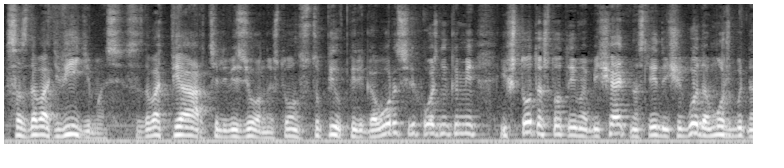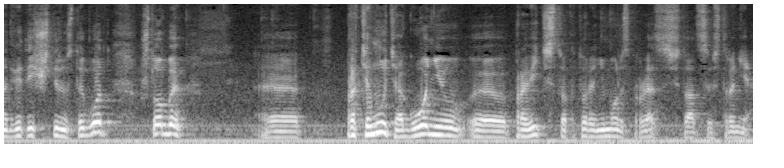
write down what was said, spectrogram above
создавать видимость, создавать пиар телевизионный, что он вступил в переговоры с сельхозниками и что-то, что-то им обещать на следующий год, а может быть на 2014 год, чтобы э, протянуть агонию э, правительства, которое не может справляться с ситуацией в стране.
